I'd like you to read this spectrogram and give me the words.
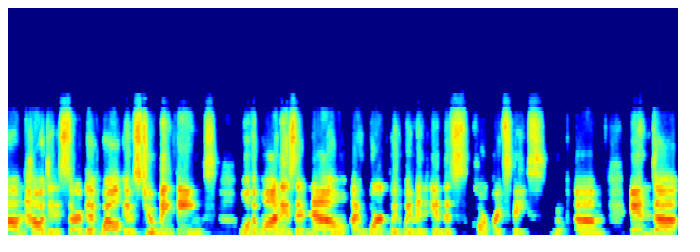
Um, how did it serve it? Well, it was two main things. Well, the one is that now I work with women in this corporate space. Yeah. Um, and uh,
